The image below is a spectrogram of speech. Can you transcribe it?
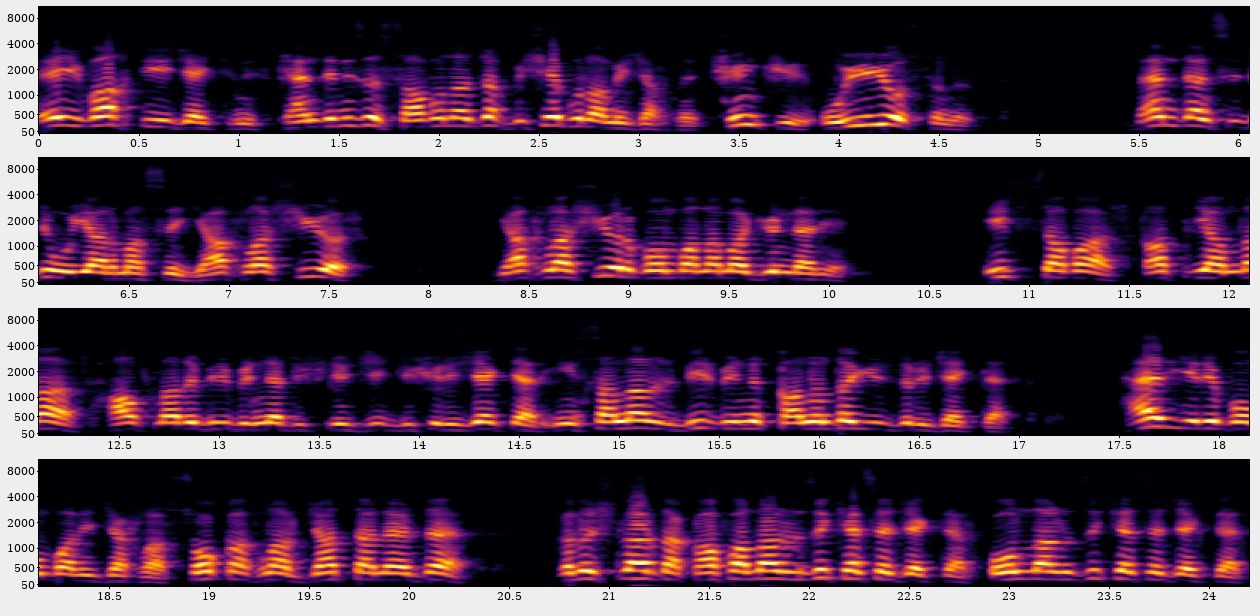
Eyvah diyeceksiniz. Kendinizi savunacak bir şey bulamayacaksınız. Çünkü uyuyorsunuz. Benden sizi uyarması yaklaşıyor. Yaklaşıyor bombalama günleri. İç savaş, katliamlar, halkları birbirine düşürece- düşürecekler. İnsanları birbirinin kanında yüzdürecekler. Her yeri bombalayacaklar. Sokaklar, caddelerde, kılıçlarda kafalarınızı kesecekler. Kollarınızı kesecekler.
